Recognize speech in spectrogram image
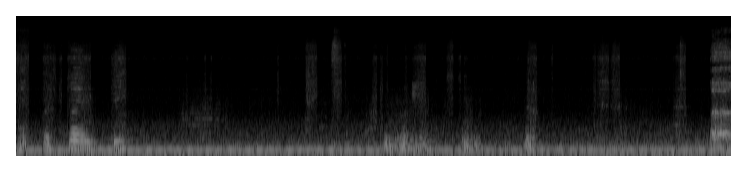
Hyper 20. Yeah. Uh,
